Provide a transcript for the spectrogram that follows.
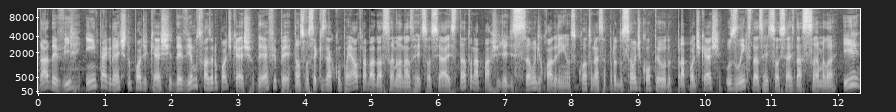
da Devir e integrante do podcast Devíamos Fazer o Podcast, o DFP. Então, se você quiser acompanhar o trabalho da Samela nas redes sociais, tanto na parte de edição de quadrinhos quanto nessa produção de conteúdo para podcast, os links das redes sociais da Samela e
